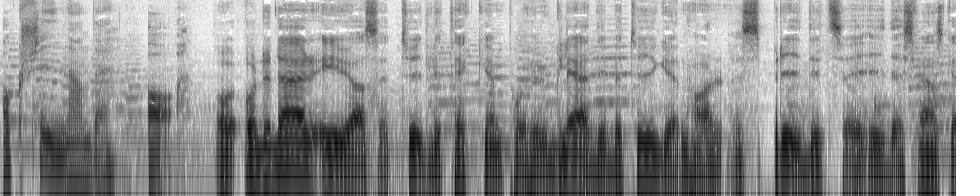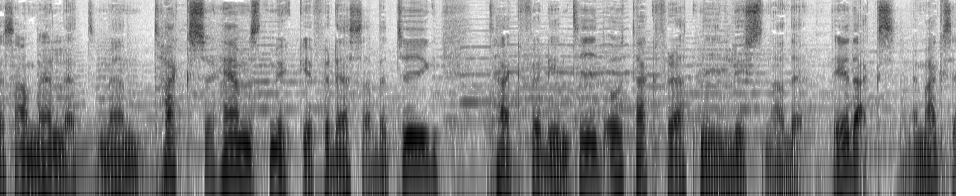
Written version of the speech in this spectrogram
och skinande A. Och, och, det där är ju alltså ett tydligt tecken på hur glädjebetygen har spridit sig i det svenska samhället. Men tack så hemskt mycket för dessa betyg. Tack för din tid och tack för att ni lyssnade. Det är dags med Max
